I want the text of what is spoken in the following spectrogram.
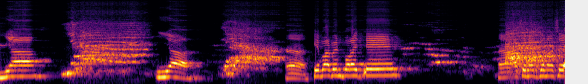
ইয়া ইয়া হ্যাঁ কে পারবেন পড়াইতে? হ্যাঁ আসেন একজন আসেন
